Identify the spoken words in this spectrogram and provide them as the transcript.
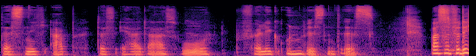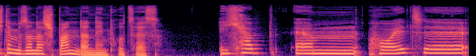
das nicht ab, dass er da so völlig unwissend ist. Was ist für dich denn besonders spannend an dem Prozess? Ich habe ähm, heute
